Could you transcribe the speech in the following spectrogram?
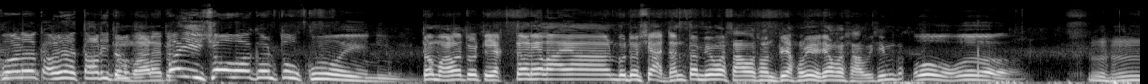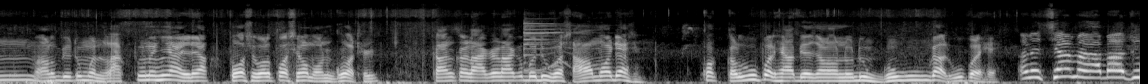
પડે તારી તો તમારે તો પૈસો વગર તો કોઈ નહીં. તમારે તો ટ્રેક્ટર લાયા ને બધો સાધન તમે વસાવો છો ને બે હોય હેડે વસાવો છે એમ ઓહો. હમ મારું બેટું મને લાગતું નહીં આ હેડ્યા પોસ વળ પોસ મને ગોઠવ્યું કારણ કે આગળ આગળ બધું વસાવા માંડ્યા છે. કોક કરવું પડશે આ બે જણાનું ડુંગું ગાળવું પડશે અને શ્યામ આ બાજુ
